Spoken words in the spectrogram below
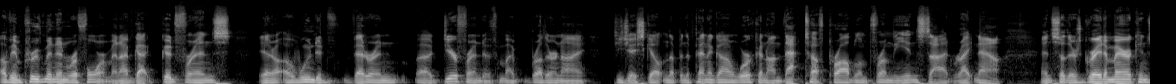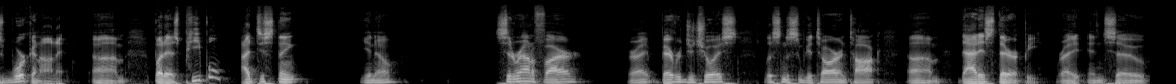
of improvement and reform. And I've got good friends you know, a wounded veteran, uh, dear friend of my brother and I, DJ Skelton, up in the Pentagon, working on that tough problem from the inside right now. And so there's great Americans working on it. Um, but as people, I just think, you know, sit around a fire, right? Beverage of choice, listen to some guitar and talk. Um, that is therapy, right? And so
